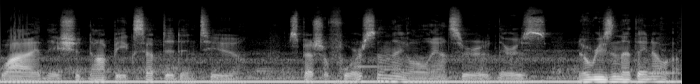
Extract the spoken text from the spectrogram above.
why they should not be accepted into special force, and they all answer there is no reason that they know of.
